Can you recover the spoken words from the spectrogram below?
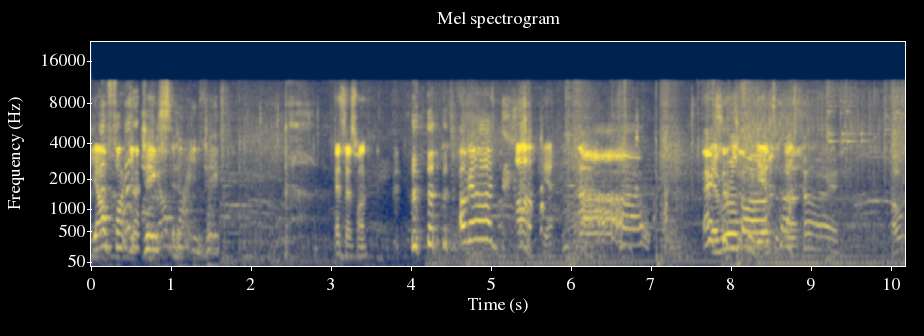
Y'all fucking jinxed it. It's this one. oh god. Oh, yeah. No. Everyone forgets time. about Oh.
